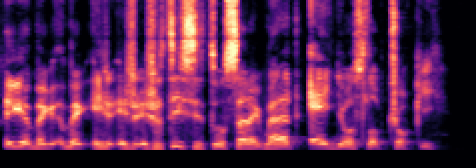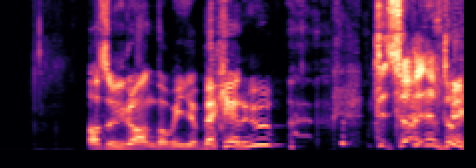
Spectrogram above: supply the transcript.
Igen, meg, meg és, és, és, a tisztítószerek mellett egy oszlop csoki. Az úgy random, így bekerül. Szóval nem tudom,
